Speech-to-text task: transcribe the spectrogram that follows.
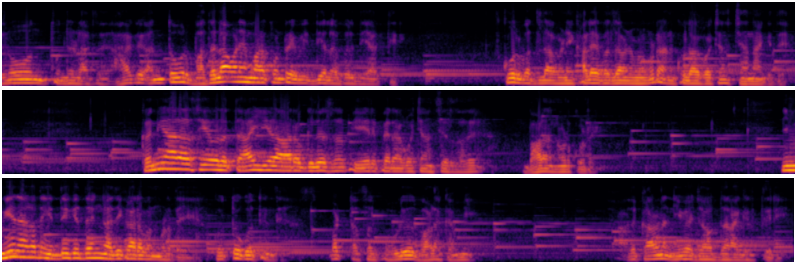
ಏನೋ ಒಂದು ತೊಂದರೆಗಳಾಗ್ತದೆ ಹಾಗೆ ಅಂಥವ್ರು ಬದಲಾವಣೆ ಮಾಡಿಕೊಂಡ್ರೆ ವಿದ್ಯೆಯಲ್ಲಿ ಅಭಿವೃದ್ಧಿ ಆಗ್ತೀರಿ. ಸ್ಕೂಲ್ ಬದಲಾವಣೆ ಕಾಲೇಜ್ ಬದಲಾವಣೆ ಮಾಡಿಕೊಂಡ್ರೆ ಅನುಕೂಲ ಆಗೋ ಚಾನ್ಸ್ ಚೆನ್ನಾಗಿದೆ. ಕನ್ಯಾ ರಾಶಿಯವರ ತಾಯಿಯ ಆರೋಗ್ಯದಲ್ಲಿ ಸ್ವಲ್ಪ ಏರುಪೇರಾಗೋ ಚಾನ್ಸ್ ಇರ್ತದೆ. ಭಾಳ ನೋಡ್ಕೊಳ್ರಿ. ನಿಮ್ಗೇನಾಗುತ್ತೆ ಇದ್ದಕ್ಕಿದ್ದಂಗೆ ಅಧಿಕಾರ ಬಂದ್ಬಿಡುತ್ತೆ ಗೊತ್ತು ಗೊತ್ತಿಲ್ಲದೆ. ಬಟ್ ಅದು ಸ್ವಲ್ಪ ಉಳಿಯೋದು ಭಾಳ ಕಮ್ಮಿ. ಅದ ಕಾರಣ ನೀವೇ ಜವಾಬ್ದಾರಾಗಿರ್ತೀರಿ.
